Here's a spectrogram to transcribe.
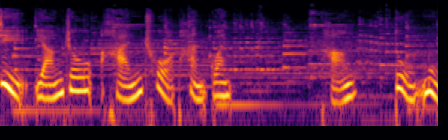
寄扬州韩绰判官，唐，杜牧。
